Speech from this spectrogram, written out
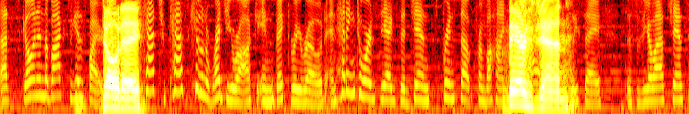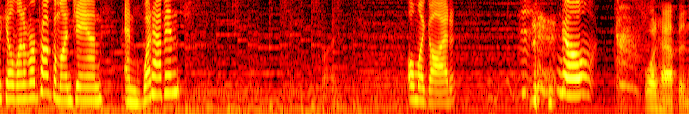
That's going in the box because fire. Dode. Catch Cascoon Regirock in Victory Road, and heading towards the exit, Jan sprints up from behind. There's and I Jan. simply Say, "This is your last chance to kill one of our Pokemon, Jan." And what happens? Oh my god. no. What happened?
